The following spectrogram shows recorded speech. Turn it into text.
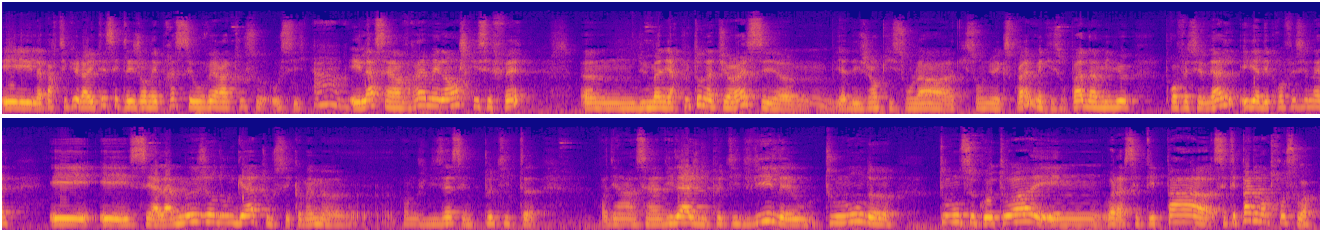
Et la particularité, c'est que les journées presse, c'est ouvert à tous aussi. Ah. Et là, c'est un vrai mélange qui s'est fait euh, d'une manière plutôt naturelle. C'est, euh, il y a des gens qui sont là, qui sont venus exprès, mais qui sont pas d'un milieu professionnel, et il y a des professionnels. Et, et c'est à la mesure d'Oulgat, où c'est quand même, euh, comme je disais, c'est une petite, on va dire, c'est un village, une petite ville, où tout le monde, tout le monde se côtoie, et, et voilà, c'était pas, c'était pas de l'entre-soi.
